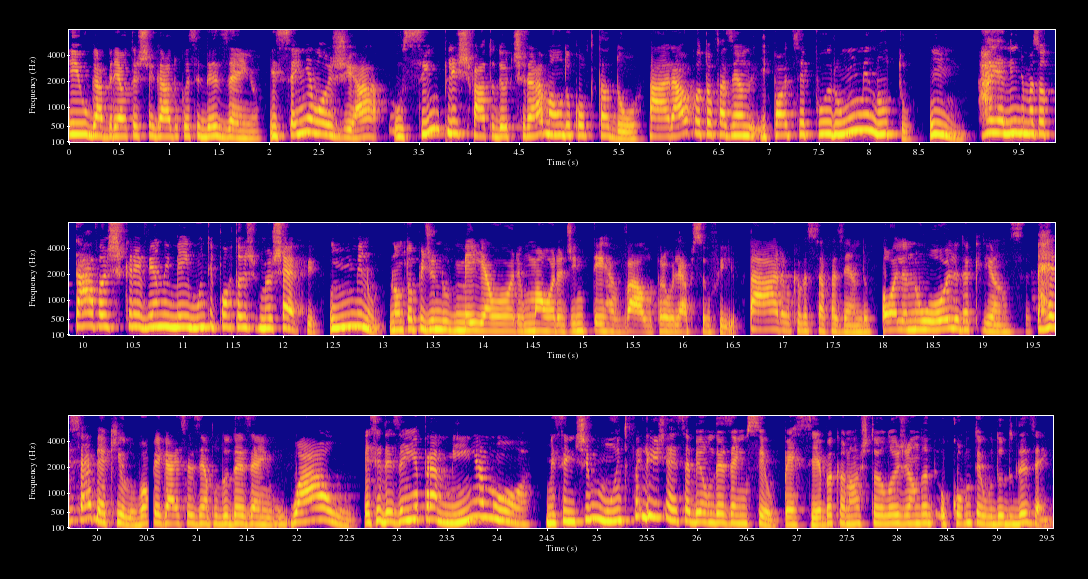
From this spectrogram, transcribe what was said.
e o Gabriel ter chegado com esse desenho. E sem elogiar, o simples fato de eu tirar a mão do computador, parar o que eu estou fazendo, e pode ser por um minuto. Um. Ai, Aline, mas eu tava escrevendo um e-mail muito importante pro meu chefe. Um minuto. Não tô pedindo meia hora, uma hora de intervalo para olhar para seu filho. Para o que você está fazendo. Olha no olho da criança. Recebe aquilo. Vamos pegar esse exemplo do desenho. Uau! Esse desenho é para mim, amor. Me senti muito feliz de receber um desenho seu. Perceba que eu não estou elogiando o conteúdo do desenho.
